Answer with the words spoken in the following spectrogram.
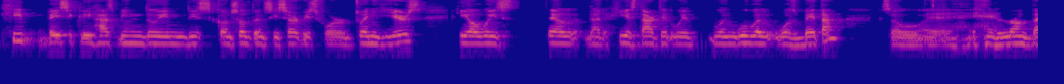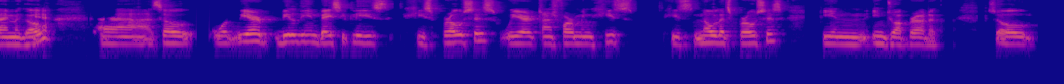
he basically has been doing this consultancy service for 20 years. He always tell that he started with when Google was beta, so uh, a long time ago. Yeah. Uh, so what we are building basically is his process. We are transforming his his knowledge process in into a product. So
